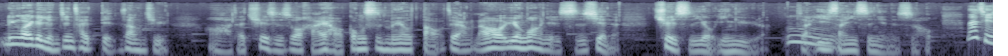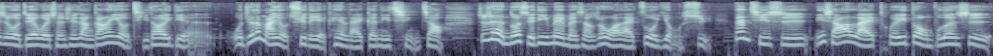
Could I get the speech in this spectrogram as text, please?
另外一个眼镜才点上去。啊，才确实说还好公司没有倒这样，然后愿望也实现了，确实有英语了。在一三一四年的时候，嗯，那其实我觉得伟成学长刚刚也有提到一点，我觉得蛮有趣的，也可以来跟你请教。就是很多学弟妹们想说我要来做永续，但其实你想要来推动，不论是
